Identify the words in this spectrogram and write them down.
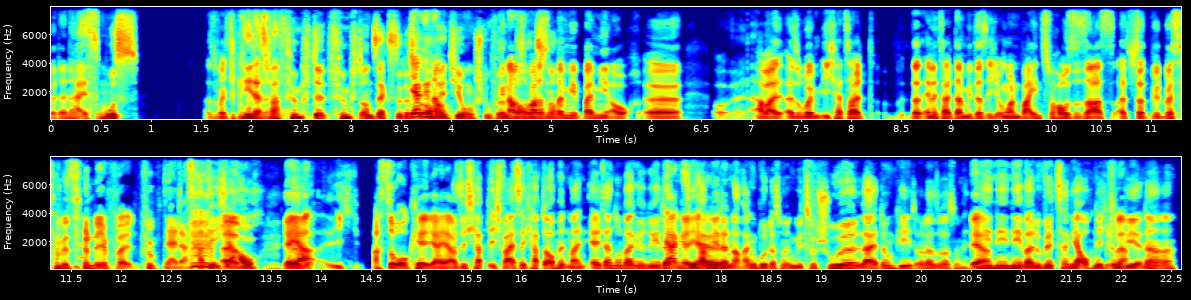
bei deiner, Na, es muss. also welche Klasse? Nee, das war fünfte, fünfte und sechste, das Ja, war genau. Orientierungsstufe. Genauso war das noch. bei mir, bei mir auch. Äh, aber also bei, mir- ich hatte halt, das endet halt damit, dass ich irgendwann weinend zu Hause saß, anstatt mir ein Messer mitzunehmen, weil fünf, Na, das hatte ich ja ähm, auch. Ja, ja, ich, ach so, okay, ja, ja. Also ich hab, ich weiß, ich habe da auch mit meinen Eltern drüber geredet Ja, und die ja, haben mir dann auch angeboten, dass man irgendwie zur Schulleitung geht oder sowas. Und. Nee, nee, nee, weil du willst dann ja auch nicht Klar. irgendwie, ne?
